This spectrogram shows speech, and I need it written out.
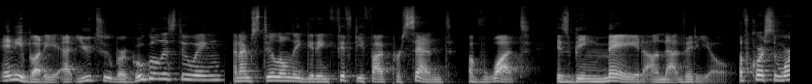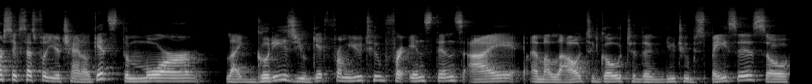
anybody at YouTube or Google is doing, and I'm still only getting 55% of what is being made on that video. Of course, the more successful your channel gets, the more like goodies you get from YouTube. For instance, I am allowed to go to the YouTube spaces. So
